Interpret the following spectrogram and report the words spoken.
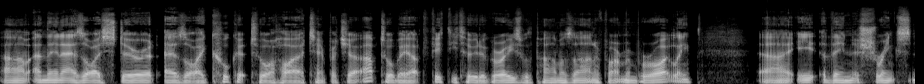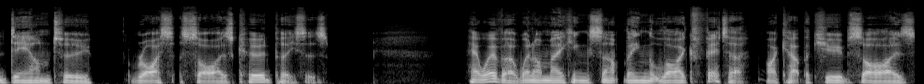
Um, and then as I stir it, as I cook it to a higher temperature, up to about 52 degrees with Parmesan, if I remember rightly, uh, it then shrinks down to rice size curd pieces. However, when I'm making something like feta, I cut the cube size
